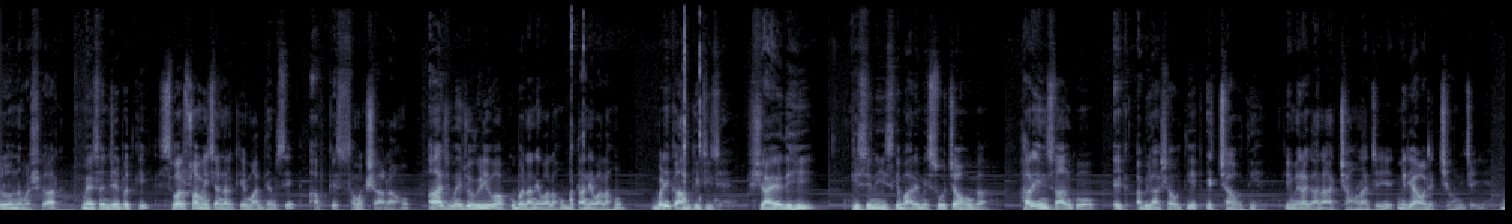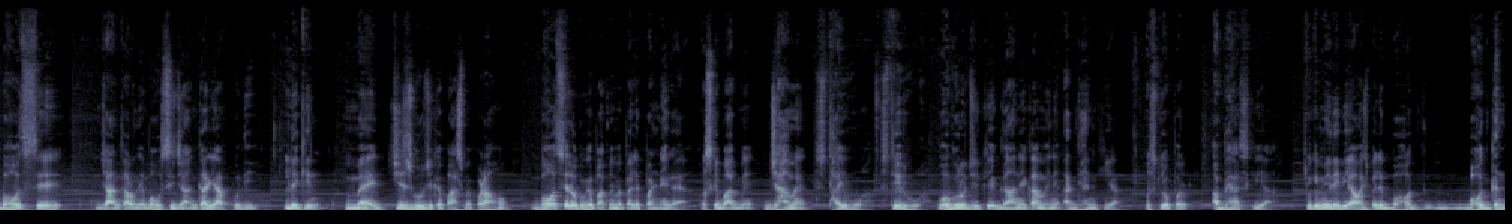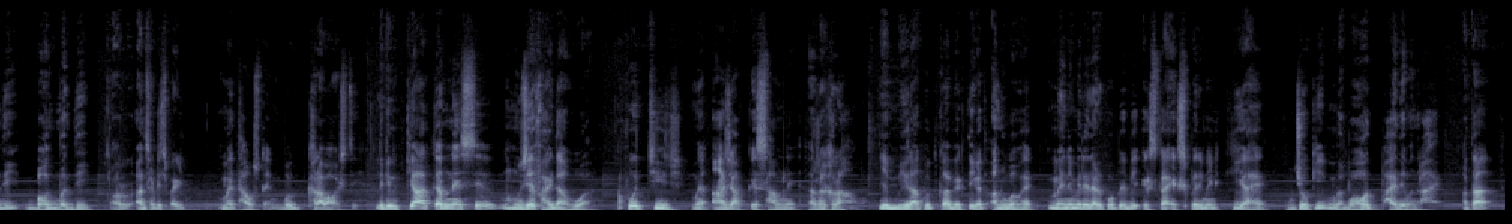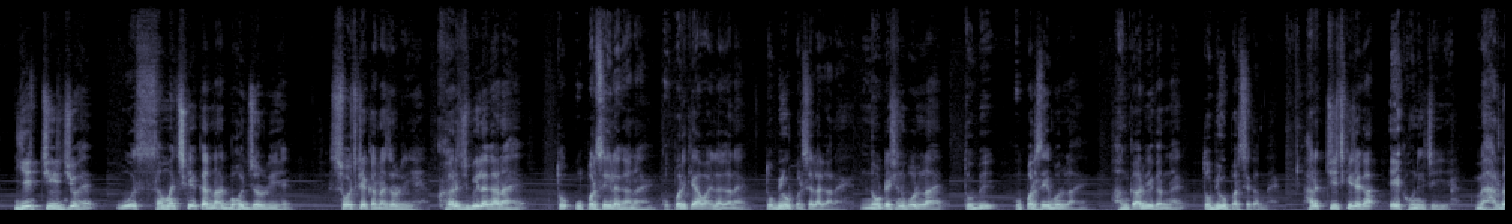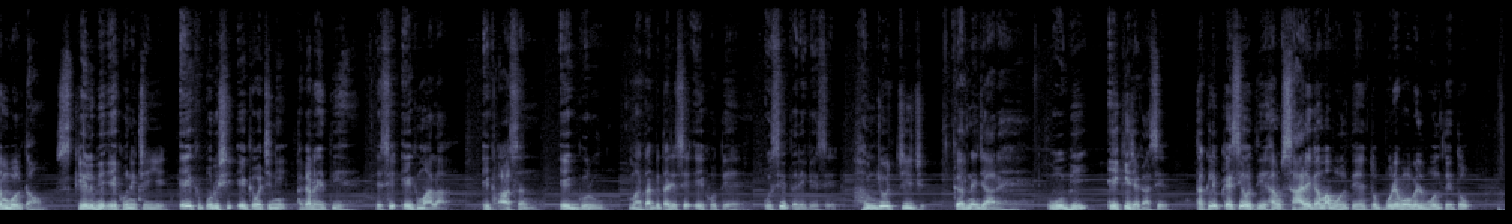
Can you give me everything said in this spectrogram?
मित्रों, नमस्कार। मैं संजय पत्की स्वर स्वामी चैनल के माध्यम से आपके समक्ष आ रहा हूँ। आज मैं जो वीडियो आपको बनाने वाला हूँ, बताने वाला हूँ, बड़ी काम की चीज़ है। शायद ही किसी ने इसके बारे में सोचा होगा। हर इंसान को एक अभिलाषा होती है, एक इच्छा होती है कि मेरा गाना अच्छा होना चाहिए, मेरी आवाज़ अच्छी होनी चाहिए। बहुत से जानकारों ने बहुत सी जानकारी आपको दी, लेकिन मैं जिस गुरु जी के पास में पढ़ा हूँ, बहुत से लोगों के पास में मैं पहले पढ़ने गया। उसके बाद में जहाँ मैं स्थायी हुआ, स्थिर हुआ, वो गुरु जी के गाने का मैंने अध्ययन किया, उसके ऊपर अभ्यास किया, क्योंकि मेरी भी आवाज़ पहले बहुत बहुत गंदी, बहुत बद्दी और अनसेटिस्फाइड मैं था उस टाइम बहुत ख़राब आवाज़ थी। लेकिन क्या करने से मुझे फ़ायदा हुआ, वो चीज़ मैं आज आपके सामने रख रहा हूँ। ये मेरा खुद का व्यक्तिगत अनुभव है, मैंने मेरे लड़कों पे भी इसका एक्सपेरिमेंट किया है। जो कि बहुत फ़ायदेमंद रहा है। अतः ये चीज़ जो है, वो समझ के करना बहुत ज़रूरी है, सोच के करना ज़रूरी है। खर्च भी लगाना है तो ऊपर से ही लगाना है, ऊपर की आवाज़ लगाना है तो भी ऊपर से लगाना है। नोटेशन बोलना है तो भी ऊपर से ही बोलना है। हंकार भी करना है तो भी ऊपर से करना है। हर चीज़ की जगह एक होनी चाहिए। मैं हरदम बोलता हूँ, स्केल भी एक होनी चाहिए। एक पुरुष एक वचनी अगर रहती है, जैसे एक माला एक आसन, एक गुरु माता पिता जैसे एक होते हैं। उसी तरीके से हम जो चीज़ करने जा रहे हैं, वो भी एक ही जगह से। तकलीफ़ कैसी होती है? हम सारे गमा बोलते हैं तो पूरे वोवेल बोलते हैं तो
